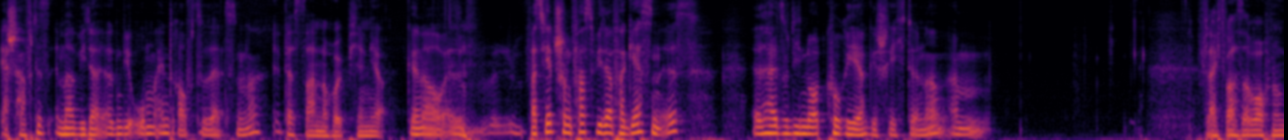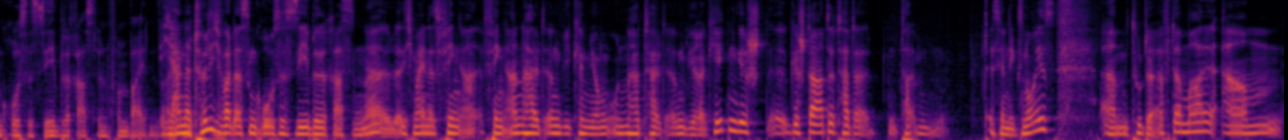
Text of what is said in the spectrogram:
er schafft es immer wieder irgendwie oben einen draufzusetzen. Ne? Das Sahnehäubchen, ja. Genau. Also, was jetzt schon fast wieder vergessen ist, ist halt so die Nordkorea-Geschichte. Ne? Ähm, Vielleicht war es aber auch nur ein großes Säbelrasseln von beiden Seiten. Ja, natürlich war das ein großes Säbelrassen. Ne? Ich meine, es fing an, fing an halt irgendwie, Kim Jong-un hat halt irgendwie Raketen äh, gestartet, hat er ist ja nichts Neues, ähm, tut er öfter mal. Ähm,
